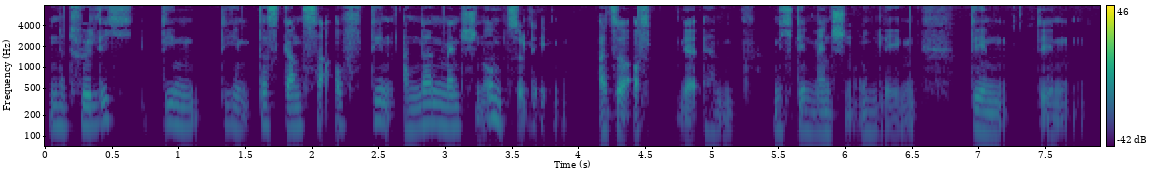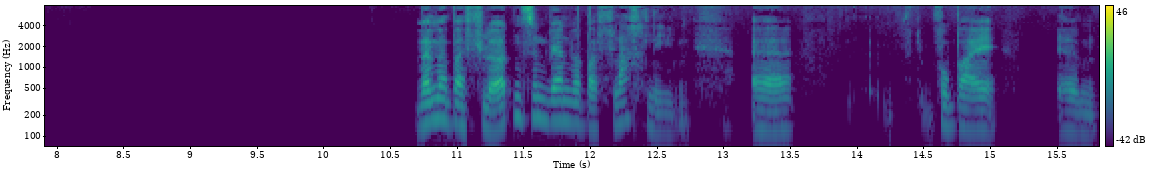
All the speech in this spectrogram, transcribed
natürlich den, den, das Ganze auf den anderen Menschen umzulegen. Also auf äh, nicht den Menschen umlegen, den, den. Wenn wir bei Flirten sind, werden wir bei Flachlegen. Äh, wobei. Ähm,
